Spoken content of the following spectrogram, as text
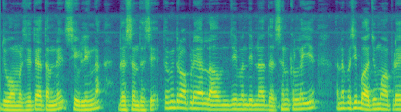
જોવા મળશે. ત્યાં તમને શિવલિંગના દર્શન થશે. તો મિત્રો, આપણે આ લાવજી મંદિરના દર્શન કરી લઈએ અને પછી બાજુમાં આપણે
